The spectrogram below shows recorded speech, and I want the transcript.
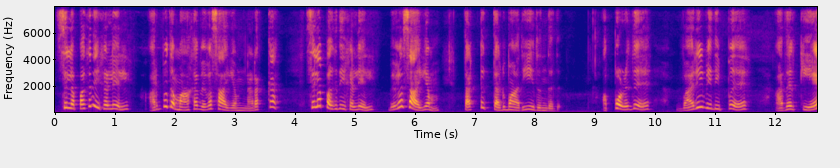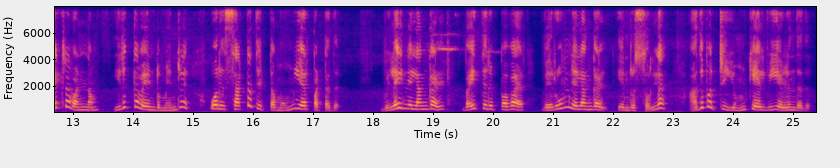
சில பகுதிகளில் அற்புதமாக விவசாயம் நடக்க சில பகுதிகளில் விவசாயம் தட்டு தடுமாறி இருந்தது. அப்பொழுது வரி விதிப்பு அதற்கு ஏற்ற வண்ணம் இருக்க வேண்டும் என்று ஒரு சட்டத்திட்டமும் ஏற்பட்டது. விளைநிலங்கள் வைத்திருப்பவர் வெறும் நிலங்கள் என்று சொல்ல அது பற்றியும் கேள்வி எழுந்தது.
